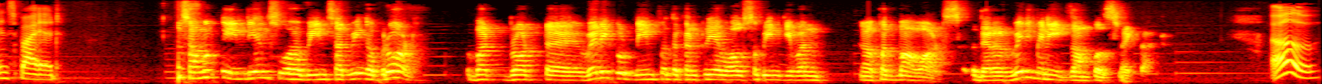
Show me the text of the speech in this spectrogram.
inspired. Some of the Indians who have been serving abroad but brought a very good name for the country have also been given uh, Padma Awards. There are very many examples like that. Oh,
